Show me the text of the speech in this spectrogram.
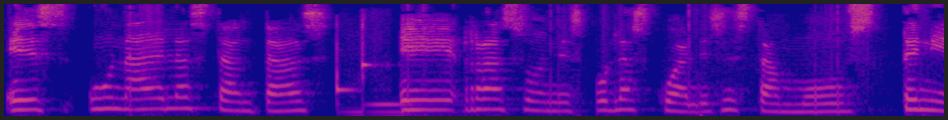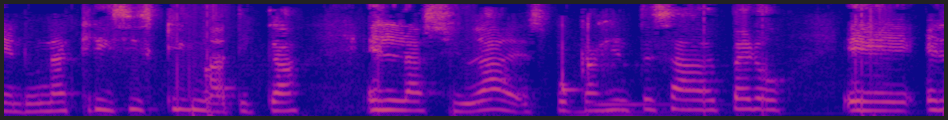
es una de las tantas eh, razones por las cuales estamos teniendo una crisis climática en las ciudades. Poca gente sabe, pero eh, el,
